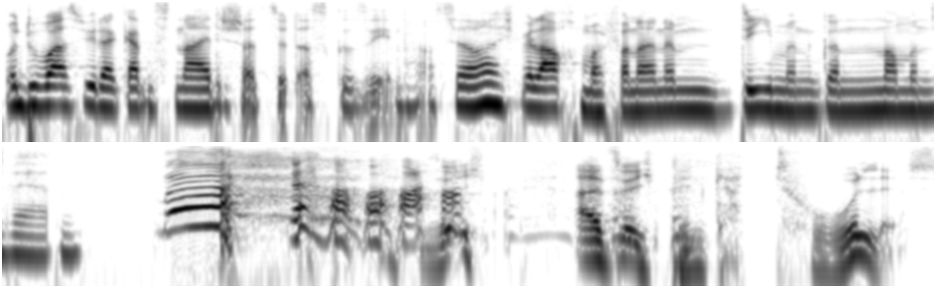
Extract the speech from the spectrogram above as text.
Und du warst wieder ganz neidisch, als du das gesehen hast. Ja, ich will auch mal von einem Demon genommen werden. Also ich, also ich bin katholisch.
